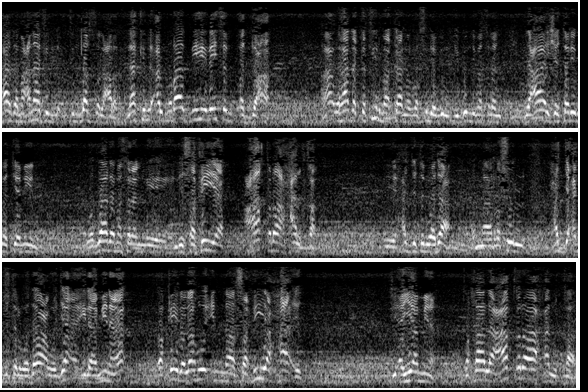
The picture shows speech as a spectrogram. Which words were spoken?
هذا معناه في اللفظ العربي. لكن المراد به ليس الدعاء. ها وهذا كثير ما كان الرسول يقول يقول لي مثلا لعائشة تربت يمينه. وقال مثلا لصفية عقرة حلقة. في حجة الوداع. لما الرسول حج حجة الوداع وجاء إلى منى فقيل له إن صفية حائض في أيام منى. فقال عقرة حلقة.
